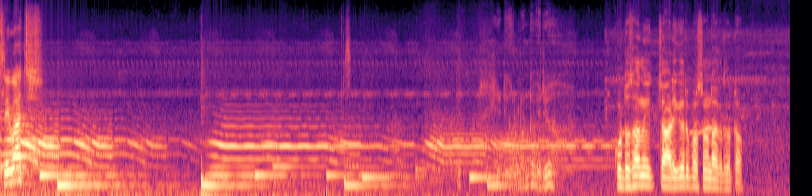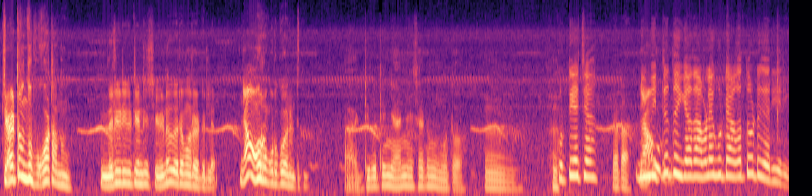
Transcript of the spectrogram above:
സ്ലീവാച്ച്. കുട്ടുസാ നീ ചാടി കയറി പ്രശ്നം ഉണ്ടാക്കരുത് കേട്ടോ. ചേട്ടൻ ഒന്ന്. പോട്ടെന്നു ഇന്നലെ ഇടി കിട്ടിയ ക്ഷീണം വരെ മാറിയിട്ടില്ല. ഞാൻ ഓർമ്മ കൊടുക്കുവാനായിട്ട് അടിപൊളി ഞാൻ ചേട്ടൻ മുങ്ങോട്ടോ. കുട്ടിയച്ചാ ചേട്ടാ. മുറ്റത്ത് നിൽക്കാതെ അവളെ കൂട്ടി അകത്തോട്ട് കയറിയരി.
